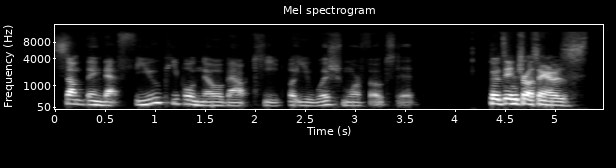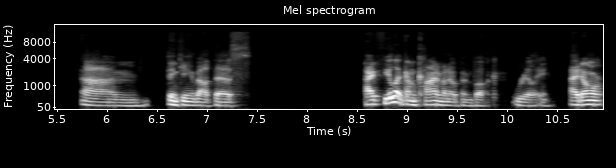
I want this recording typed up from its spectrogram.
something that few people know about Keith, but you wish more folks did? So it's interesting. I was um, thinking about this. I feel like I'm kind of an open book, really. I don't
